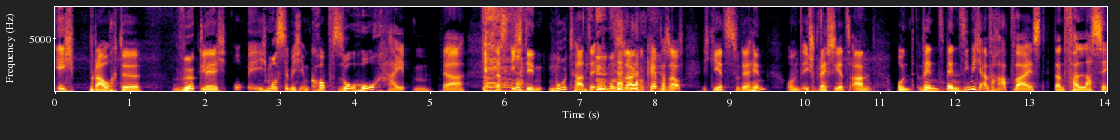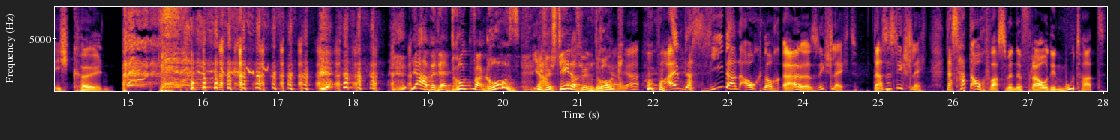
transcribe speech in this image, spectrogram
ich brauchte wirklich, oh, ich musste mich im Kopf so hochhypen, ja, dass ich den Mut hatte. Ich musste sagen, okay, pass auf, ich gehe jetzt zu der hin und ich spreche sie jetzt an. Und wenn, wenn sie mich einfach abweist, dann verlasse ich Köln. Ja, aber der Druck war groß. ich verstehe das mit dem Druck. Ja, ja. Vor allem, dass sie dann auch noch, ja, das ist nicht schlecht. Das ist nicht schlecht. Das hat auch was, wenn eine Frau den Mut hat,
